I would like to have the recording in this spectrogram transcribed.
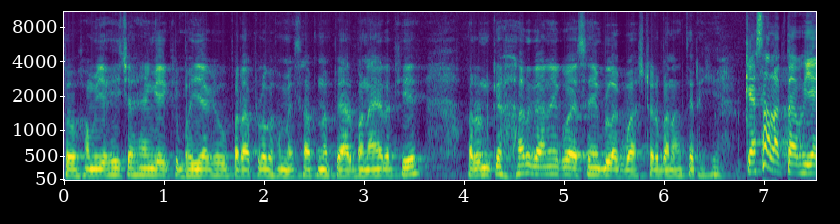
तो हम यही चाहेंगे कि भैया के ऊपर आप लोग हमेशा अपना प्यार बनाए रखिए और उनके हर गाने को ऐसे ही ब्लॉकबस्टर बनाते रहिए। कैसा लगता है भैया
